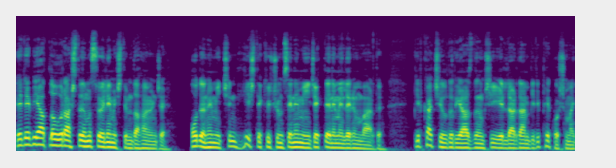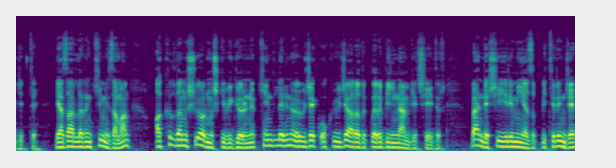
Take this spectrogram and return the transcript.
Edebiyatla uğraştığımı söylemiştim daha önce. O dönem için hiç de küçümsenemeyecek denemelerim vardı. Birkaç yıldır yazdığım şiirlerden biri pek hoşuma gitti. Yazarların kimi zaman akıl danışıyormuş gibi görünüp kendilerini övecek okuyucu aradıkları bilinen bir şeydir. Ben de şiirimi yazıp bitirince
